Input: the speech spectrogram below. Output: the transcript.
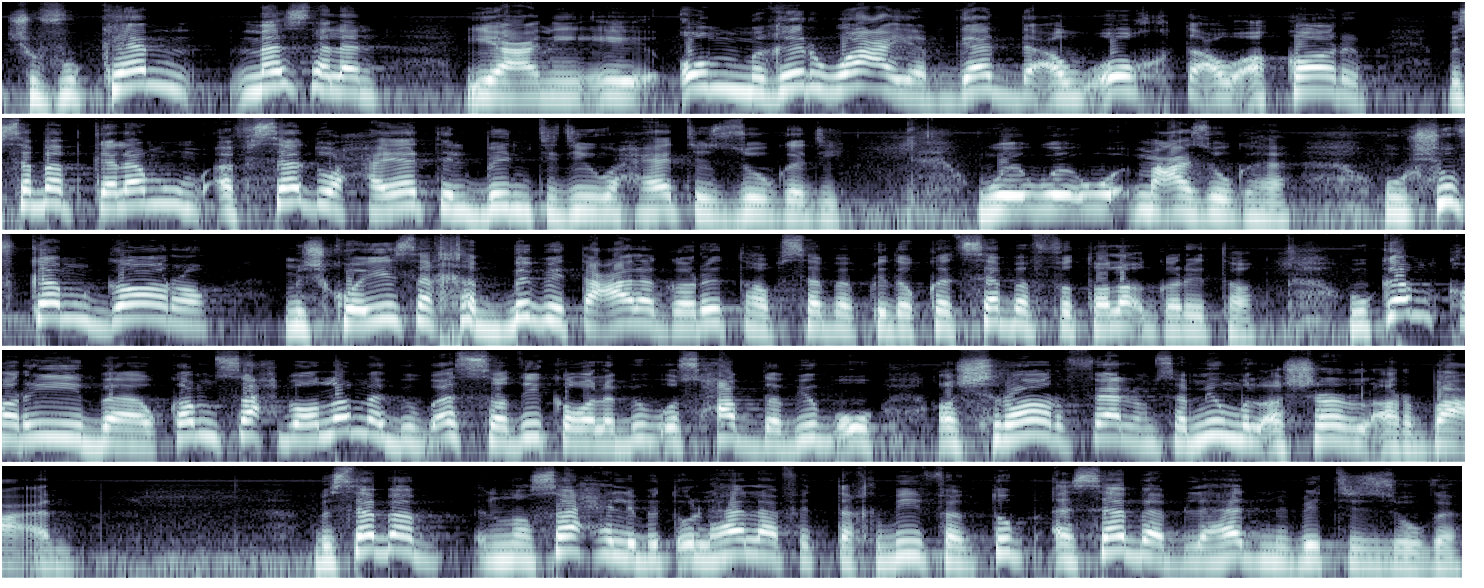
شوفوا كم مثلا يعني أم غير واعية بجد أو أخت أو أقارب بسبب كلامهم أفسدوا حياة البنت دي وحياة الزوجة دي مع زوجها. وشوف كم جارة مش كويسة خببت على جارتها بسبب كده وكانت سبب في طلاق جارتها. وكم قريبة وكم صاحبة والله ما بيبقاش صديقة ولا بيبقوا أصحاب ده بيبقوا أشرار فعلا مسميهم الأشرار الأربعة أنا. بسبب النصائح اللي بتقولها لها في التخبيب فتبقى سبب لهدم بيت الزوجة.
